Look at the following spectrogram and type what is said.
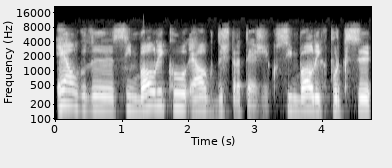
É algo de simbólico, é algo de estratégico. Simbólico porque se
